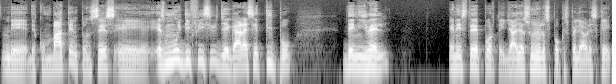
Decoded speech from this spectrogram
De, combate. Entonces eh, es muy difícil llegar a ese tipo de nivel en este deporte. ya es uno de los pocos peleadores que,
